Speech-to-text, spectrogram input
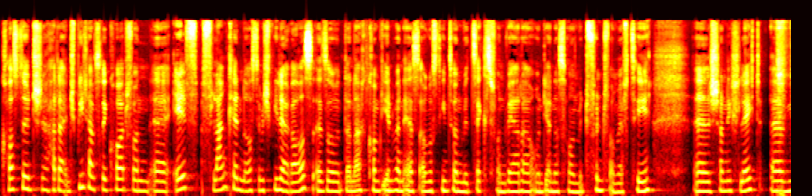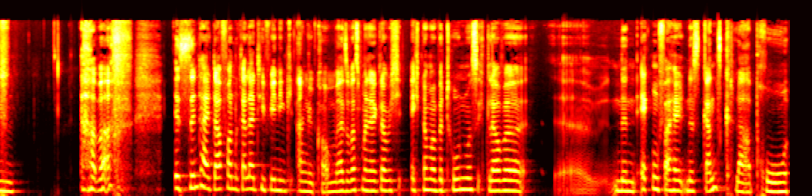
Kostic hatte einen Spieltagsrekord von äh, elf Flanken aus dem Spiel heraus. Also danach kommt irgendwann erst Augustinsson mit sechs von Werder und Janis Horn mit fünf vom FC. Äh, schon nicht schlecht. Ähm, aber es sind halt davon relativ wenig angekommen. Also was man ja, glaube ich, echt nochmal betonen muss, ich glaube, äh, ein Eckenverhältnis ganz klar pro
